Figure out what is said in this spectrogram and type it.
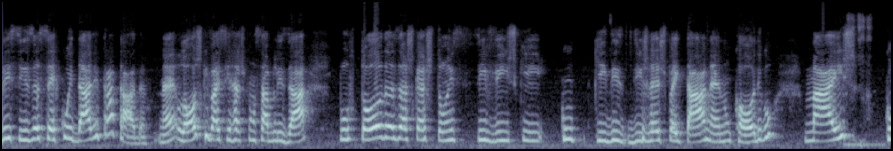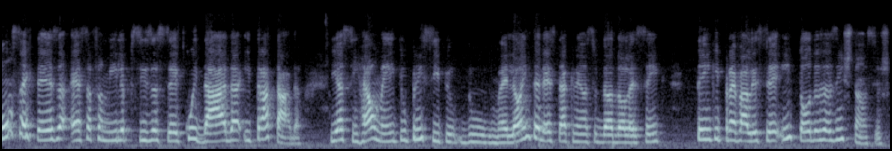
precisa ser cuidada e tratada. Né? Lógico que vai se responsabilizar por todas as questões civis que, que desrespeitar né, no código, mas com certeza essa família precisa ser cuidada e tratada. E assim, realmente, o princípio do melhor interesse da criança e do adolescente tem que prevalecer em todas as instâncias.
